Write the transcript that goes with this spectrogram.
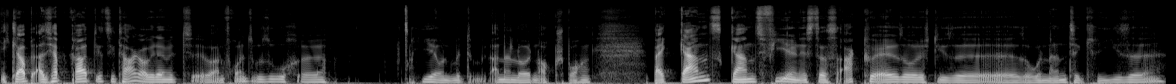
ich glaube, also ich habe gerade jetzt die Tage auch wieder mit, war ein Freund zu Besuch äh, hier und mit anderen Leuten auch gesprochen. Bei ganz, ganz vielen ist das aktuell so durch diese äh, sogenannte Krise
